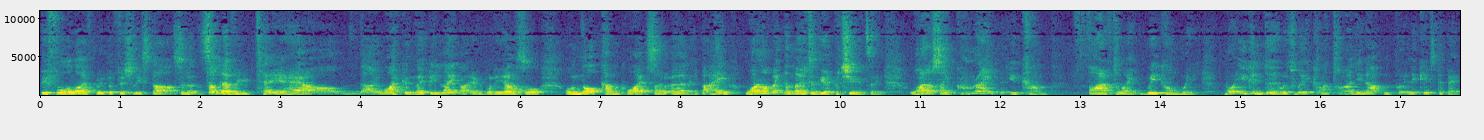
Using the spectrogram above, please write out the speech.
before life group officially starts. And at some level, you tear your hair out, oh no, why couldn't they be late like everybody else or, or not come quite so early? But hey, why not make the most of the opportunity? Why not say, great that you come five to eight, week on week. What you can do is we're kind of tidying up and putting the kids to bed.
